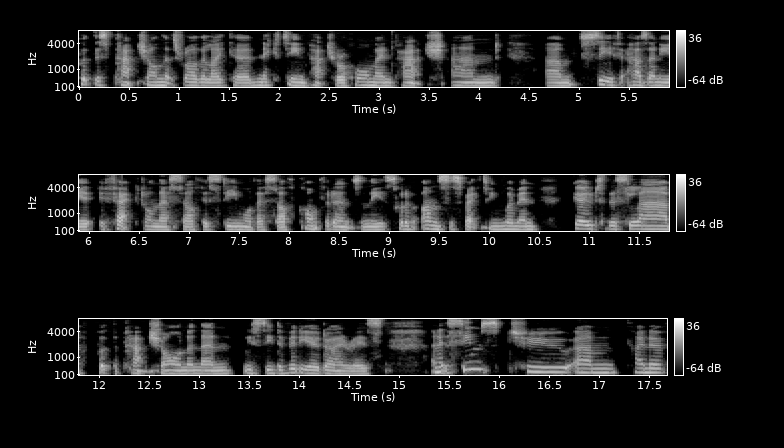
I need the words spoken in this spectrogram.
put this patch on that's rather like a nicotine patch or a hormone patch and um, see if it has any effect on their self esteem or their self confidence. And these sort of unsuspecting women go to this lab, put the patch on, and then we see the video diaries. And it seems to um, kind of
